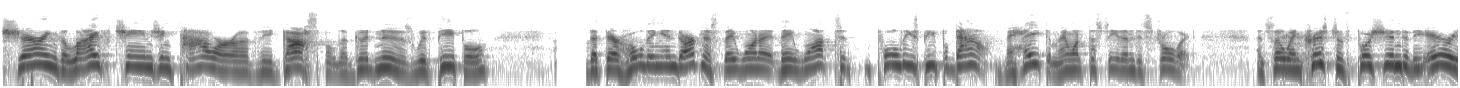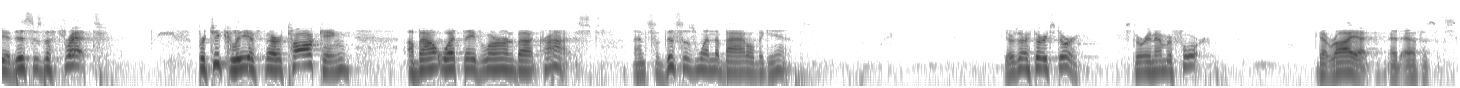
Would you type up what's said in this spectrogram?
sharing the life changing power of the gospel, the good news, with people that they're holding in darkness. They want to, they want to pull these people down. They hate them. They want to see them destroyed. And so when Christians push into the area, this is a threat, particularly if they're talking about what they've learned about Christ. And so this is when the battle begins. There's our third story. Story number four the riot at Ephesus.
